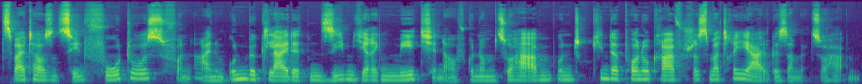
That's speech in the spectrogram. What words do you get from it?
2010 Fotos von einem unbekleideten siebenjährigen Mädchen aufgenommen zu haben und kinderpornografisches Material gesammelt zu haben.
